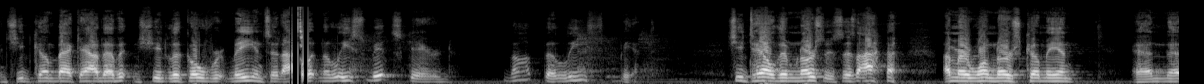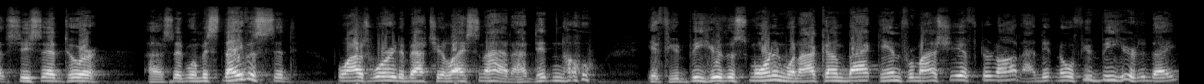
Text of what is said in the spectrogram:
And she'd come back out of it and she'd look over at me and said, I wasn't the least bit scared. Not the least bit. She'd tell them nurses, says, I, I remember one nurse come in and uh, she said to her, I uh, said, Well, Miss Davis said, I was worried about you last night. I didn't know if you'd be here this morning when I come back in for my shift or not. I didn't know if you'd be here today.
